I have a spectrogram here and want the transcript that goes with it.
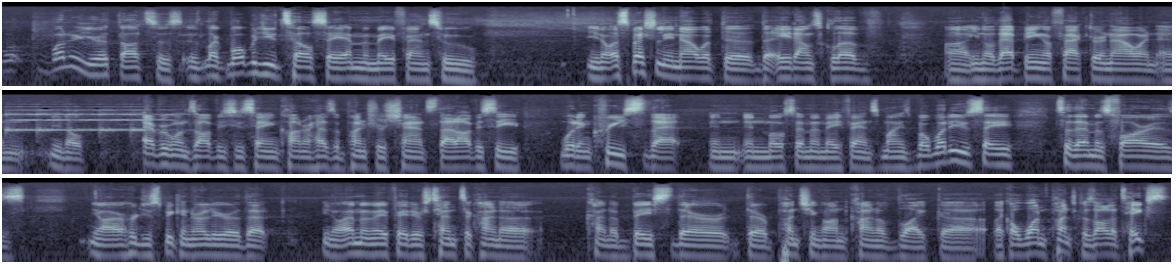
What, what are your thoughts? Is, like, what would you tell, say, MMA fans who, you know, especially now with the the eight ounce glove, uh, you know, that being a factor now, and and you know, everyone's obviously saying Conor has a puncher's chance. That obviously would increase that in in most MMA fans' minds. But what do you say to them as far as, you know, I heard you speaking earlier that you know MMA fighters tend to kind of kind of base their their punching on kind of like uh, like a one punch because all it takes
